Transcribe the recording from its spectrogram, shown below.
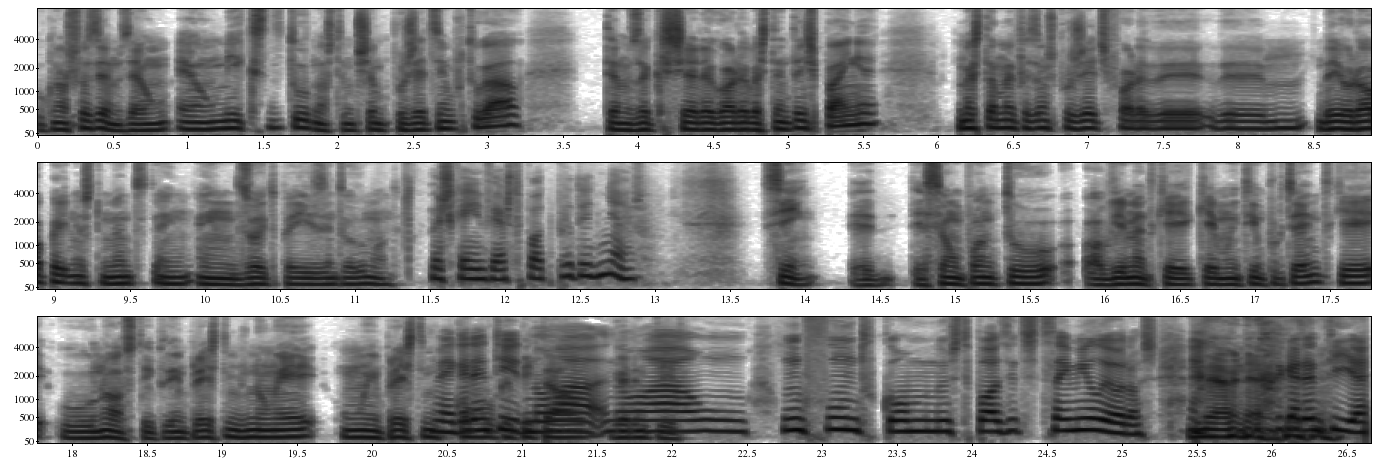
O que nós fazemos é um, é um mix de tudo. Nós temos sempre projetos em Portugal, estamos a crescer agora bastante em Espanha, mas também fazemos projetos fora de, de, da Europa e neste momento em, em 18 países em todo o mundo. Mas quem investe pode perder dinheiro. Sim, esse é um ponto, obviamente, que é, que é, muito importante, que é o nosso tipo de empréstimos não é um empréstimo não é garantido, não há, garantido. não há um, um, fundo como nos depósitos de 100 mil euros não, não. de garantia.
